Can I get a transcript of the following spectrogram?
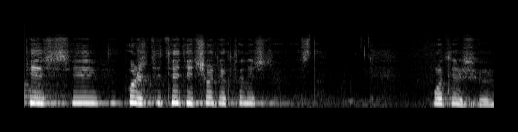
без и Больше детей ничего никто не ждет. Вот и все.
